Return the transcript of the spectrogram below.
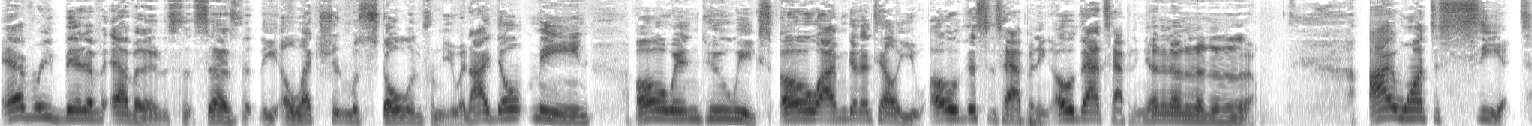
every bit of evidence that says that the election was stolen from you. And I don't mean, oh, in two weeks, oh, I'm going to tell you, oh, this is happening, oh, that's happening. No, no, no, no, no, no, no, no. I want to see it.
